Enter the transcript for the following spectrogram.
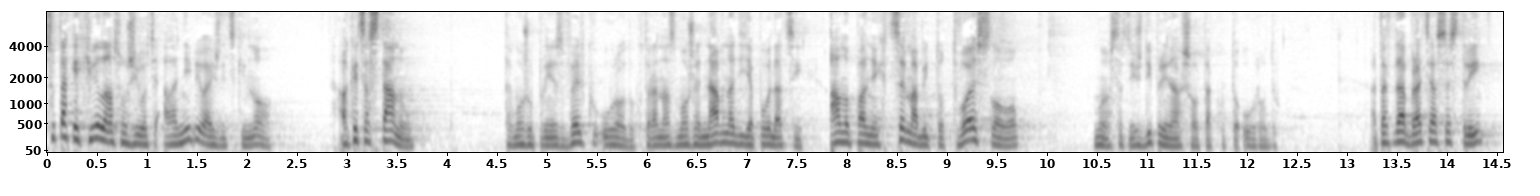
Sú také chvíle na svojom živote, ale nebývajú vždycky mnoho. Ale keď sa stanú, tak môžu priniesť veľkú úrodu, ktorá nás môže navnadiť a povedať si, áno, Pane, chcem, aby to Tvoje slovo v mojom srdci vždy prinášalo takúto úrodu. A tak teda, bratia a sestry,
